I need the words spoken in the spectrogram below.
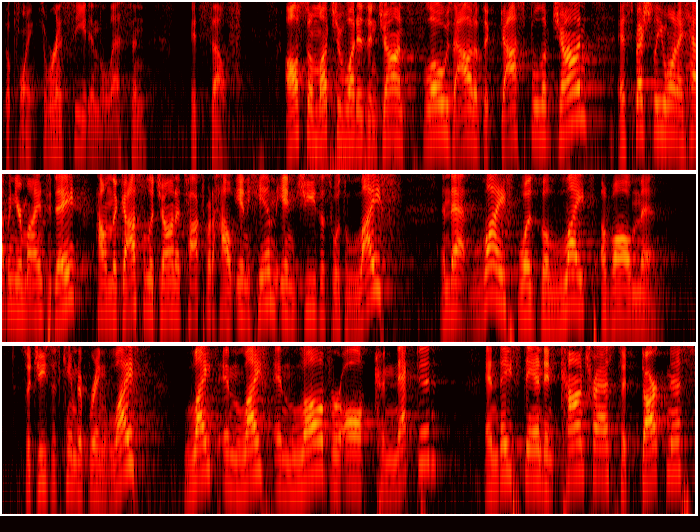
the point. So we're going to see it in the lesson itself. Also, much of what is in John flows out of the Gospel of John, Especially you want to have in your mind today how in the Gospel of John it talked about how in him, in Jesus, was life, and that life was the light of all men. So Jesus came to bring life. Light and life and love are all connected, and they stand in contrast to darkness,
